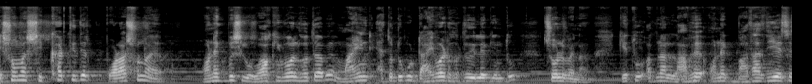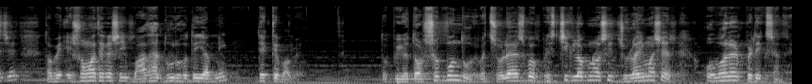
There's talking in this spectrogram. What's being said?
এ সময় শিক্ষার্থীদের পড়াশোনায় অনেক বেশি ওয়াকিবল হতে হবে মাইন্ড এতটুকু ডাইভার্ট হতে দিলে কিন্তু চলবে না। কিন্তু আপনার লাভে অনেক বাধা দিয়ে এসেছে, তবে এ সময় থেকে সেই বাধা দূর হতেই আপনি দেখতে পাবেন। তো প্রিয় দর্শক বন্ধু, এবার চলে আসব বৃশ্চিক লগ্ন রাশির জুলাই মাসের ওভারঅল প্রেডিকশানে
